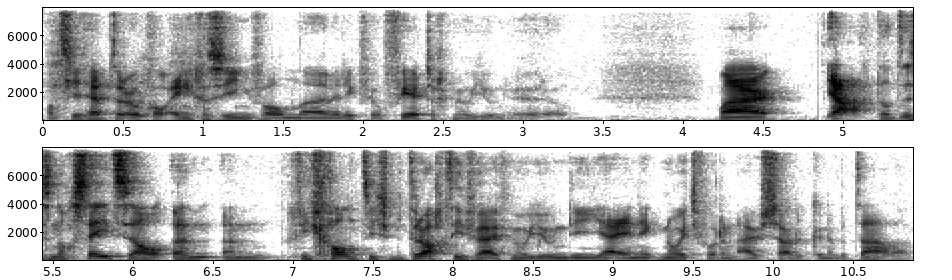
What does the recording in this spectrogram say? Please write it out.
Want je hebt er ook al één gezien van, eh, weet ik veel, 40 miljoen euro. Maar ja, dat is nog steeds al een, een gigantisch bedrag, die 5 miljoen, die jij en ik nooit voor een huis zouden kunnen betalen.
